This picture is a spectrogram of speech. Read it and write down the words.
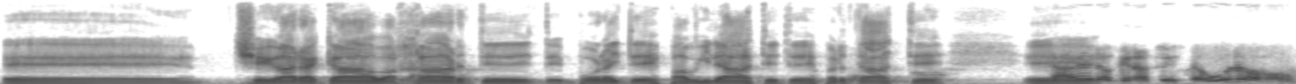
Eh, llegar acá, bajarte, te- por ahí te despabilaste, te despertaste. Eh, ¿Sabes lo que no estoy seguro?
